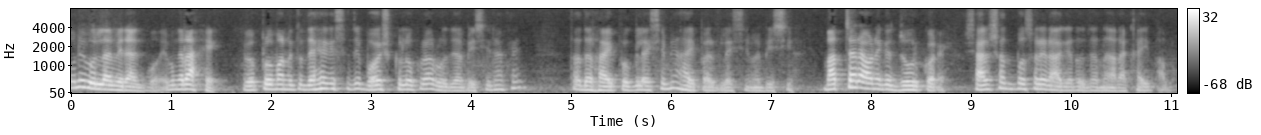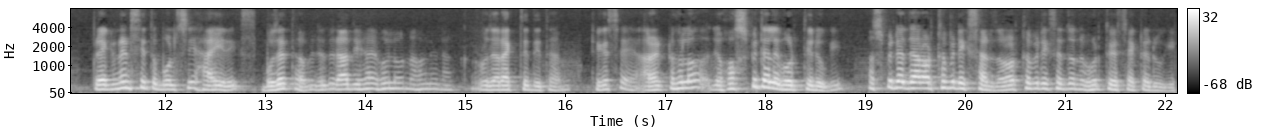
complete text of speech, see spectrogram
উনি বললে, আমি রাখব। এবং রাখে। এবার প্রমাণিত দেখা গেছে যে বয়স্ক লোকরা রোজা বেশি রাখে, তাদের হাইপোগ্লাইসেমিয়া, হাইপারগ্লাইসেমিয়া বেশি হয়। বাচ্চারা অনেকে জোর করে, সাড়ে সাত বছরের আগে রোজা না রাখাই ভালো। প্রেগনেন্সি তো বলছি, হাই রিক্স বোঝাতে হবে, যদি রাজি হয় হলো, না হলে না। রোজা রাখতে দিতে হবে, ঠিক আছে? আর একটা হলো যে হসপিটালে ভর্তি রুগী। হসপিটাল যার অর্থোপেডিক সার্জন, অর্থোপেডিক্সের জন্য ভর্তি হয়েছে একটা রুগী।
